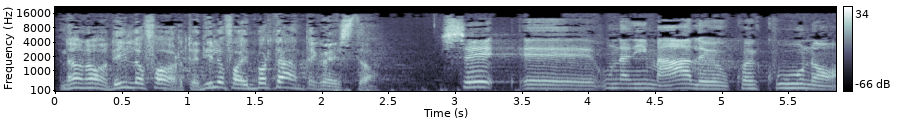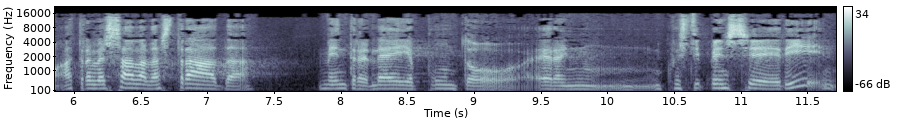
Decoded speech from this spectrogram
No, no, dillo forte, dillo forte, è importante questo. Se eh, un animale o qualcuno attraversava la strada mentre lei appunto era in, questi pensieri,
